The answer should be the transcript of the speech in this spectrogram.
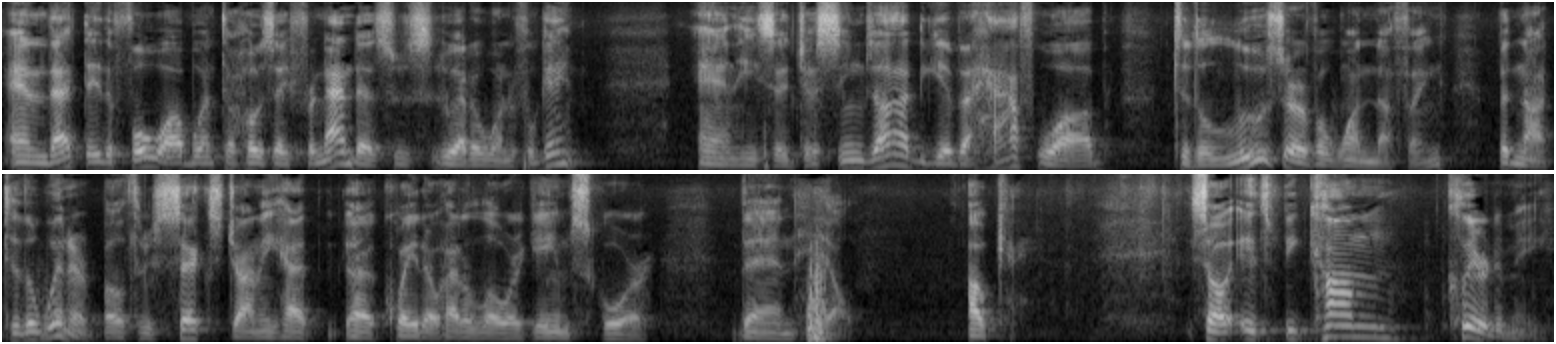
And that day, the full wob went to Jose Fernandez, who had a wonderful game. And he said, just seems odd to give a half wob to the loser of a one nothing, but not to the winner. Both through six, Johnny had uh, Cueto had a lower game score than Hill. Okay, so it's become clear to me.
